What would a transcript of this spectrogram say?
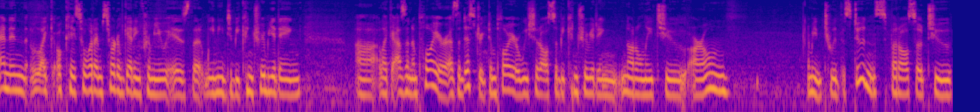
And in like, okay, so what I'm sort of getting from you is that we need to be contributing, uh, like as an employer, as a district employer, we should also be contributing not only to our own, I mean, to the students, but also to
